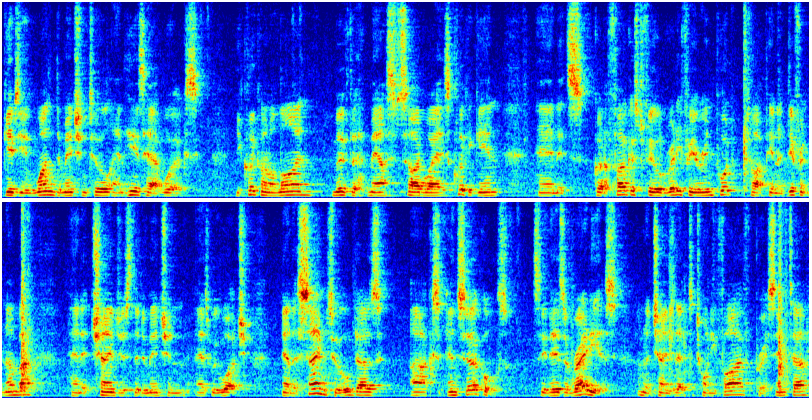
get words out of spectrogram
gives you one dimension tool and here's how it works. You click on a line, move the mouse sideways, click again and it's got a focused field ready for your input, type in a different number and it changes the dimension as we watch. Now the same tool does arcs and circles. See there's a radius. I'm going to change that to 25, press enter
